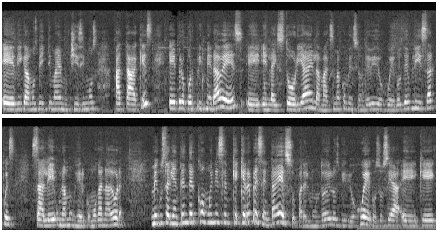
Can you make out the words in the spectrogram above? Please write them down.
eh, digamos, víctima de muchísimos ataques, eh, pero por primera vez en la historia, en la máxima convención de videojuegos de Blizzard, pues sale una mujer como ganadora. Me gustaría entender cómo en ese, qué, representa eso para el mundo de los videojuegos, o sea, que,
